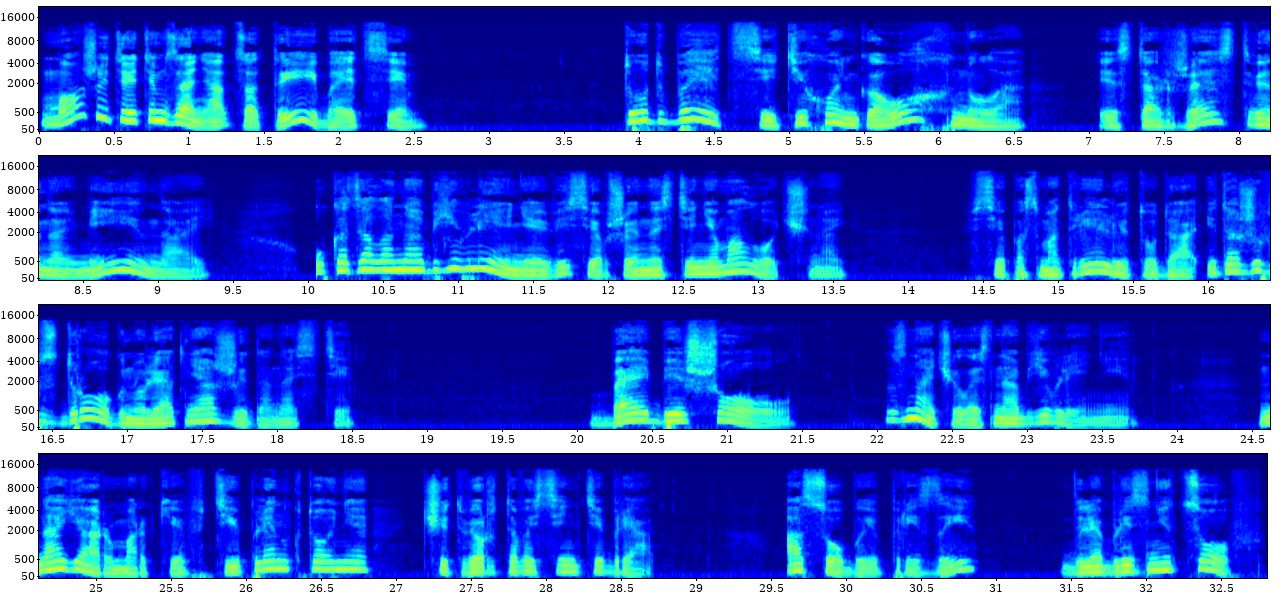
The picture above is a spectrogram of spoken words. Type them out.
Можете этим заняться ты и Бетси». Тут Бетси тихонько охнула и с торжественной миной указала на объявление, висевшее на стене молочной. Все посмотрели туда и даже вздрогнули от неожиданности. «Бэби-шоу» значилось на объявлении на ярмарке в Типлингтоне 4 сентября. Особые призы для близнецов.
